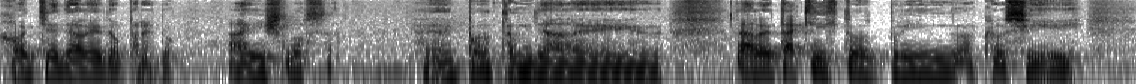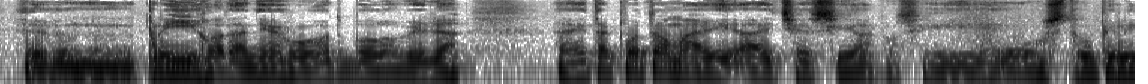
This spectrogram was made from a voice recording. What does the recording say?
chodte ďalej dopredu. A išlo sa. He, potom ďalej. Ale takýchto prí, ako si príhod a nehôd bolo veľa. Hej, tak potom aj, aj Česi ako si ustúpili.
